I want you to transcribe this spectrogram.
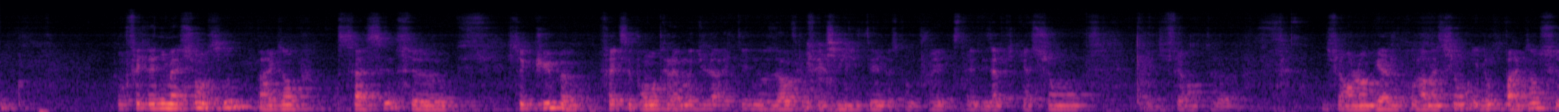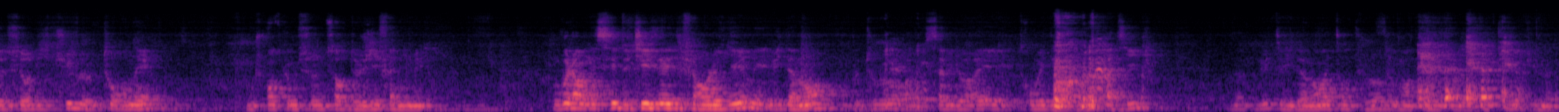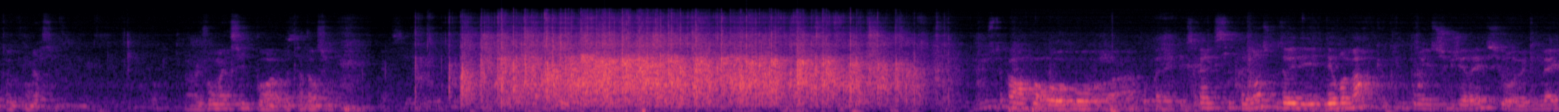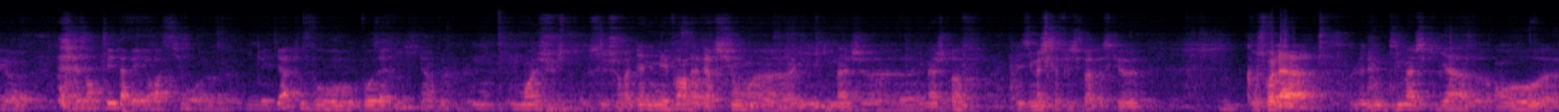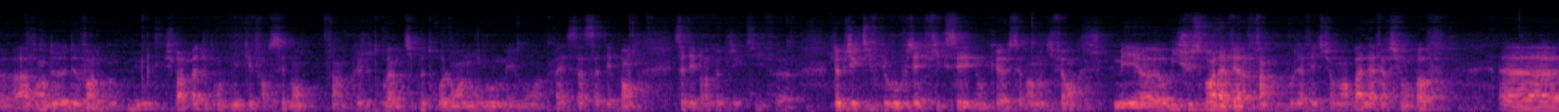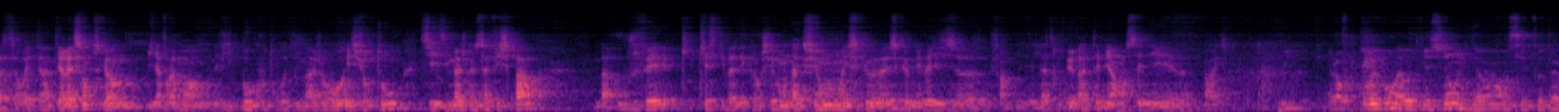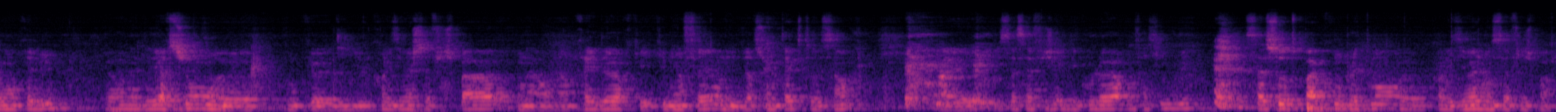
On fait de l'animation aussi. Par exemple, ça, ce, cube, en fait, c'est pour montrer la modularité de nos offres, la flexibilité, parce que vous pouvez installer des applications avec différentes, euh, différents langages de programmation. Et donc, par exemple, ce, ce Rubik's Cube tournait, donc je pense comme sur une sorte de GIF animé. Donc voilà, on essaie d'utiliser les différents leviers, mais évidemment, on peut toujours euh, s'améliorer et trouver des bonnes pratiques. Notre but, évidemment, étant toujours d'augmenter notre taux et notre taux de conversion. Euh, je vous remercie pour euh, votre attention. Juste par rapport au, panel d'experts ici présents, est-ce que vous avez des, remarques que vous pourriez suggérer sur l'email présenté d'amélioration immédiate ou vos, avis Moi, j'aurais bien aimé voir la version euh, image, euh, image off, les images qui ne s'affichent pas, parce que quand je vois la, le nombre d'images qu'il y a euh, en haut avant de, voir le contenu, je ne parle pas du contenu qui est forcément, enfin que je trouvais un petit peu trop long à mon goût, mais bon après ça, ça dépend, ça dépend de l'objectif, l'objectif que vous vous êtes fixé, donc c'est vraiment différent. Mais oui, juste voir la version, enfin vous l'avez sûrement pas, la version off. Euh, ça aurait été intéressant parce qu'il y a vraiment, à mon avis, beaucoup trop d'images en haut. Et surtout, si les images ne s'affichent pas, bah, où je vais, qu'est-ce qui va déclencher mon action? Est-ce que, est que mes balises, euh, enfin, l'attribut hâte est bien renseigné, euh, par exemple? Oui. Alors, pour répondre à votre question, évidemment, c'est totalement prévu. on a des versions, donc, quand les images ne s'affichent pas, on a, on a un pre qui qui est bien fait, on a une version texte simple ça s'affiche avec des couleurs, enfin si vous voulez, ça saute pas complètement euh, quand les images ne s'affichent pas.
